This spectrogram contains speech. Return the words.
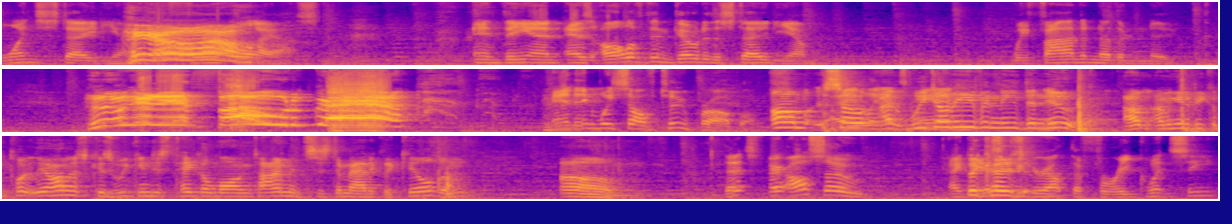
one stadium, full blast, and then as all of them go to the stadium, we find another nuke, look at that photograph. And then we solve two problems. Um, The so I, we don't even need the nuke. I'm, I'm going to be completely honest because we can just take a long time and systematically kill them. Um, That's fair. Also, I Because- guess figure out the frequency.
